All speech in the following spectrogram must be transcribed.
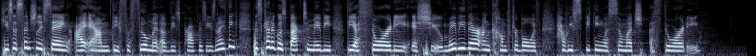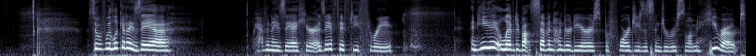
He's essentially saying, I am the fulfillment of these prophecies. And I think this kind of goes back to maybe the authority issue. Maybe they're uncomfortable with how he's speaking with so much authority. So if we look at Isaiah, we have an Isaiah here, Isaiah 53. And he lived about 700 years before Jesus in Jerusalem. And he wrote,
